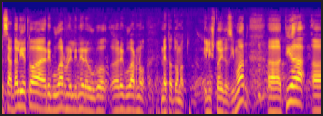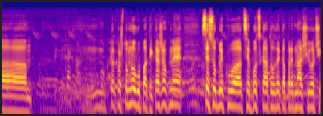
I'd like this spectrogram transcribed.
сега дали е тоа регуларно или не регуларно метадонот или што и да зимаат, тие како што многу пати кажавме, се соблекуваат, се боцкаат овдека пред наши очи.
